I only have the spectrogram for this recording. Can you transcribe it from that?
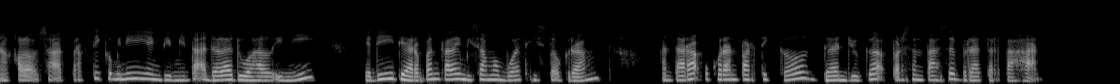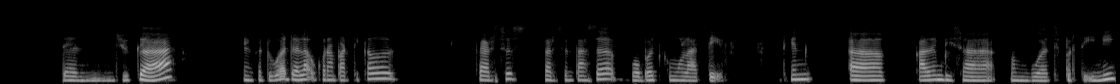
Nah, kalau saat praktikum ini yang diminta adalah dua hal ini. Jadi diharapkan kalian bisa membuat histogram antara ukuran partikel dan juga persentase berat tertahan. Dan juga yang kedua adalah ukuran partikel versus persentase bobot kumulatif. Kan uh, kalian bisa membuat seperti ini.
